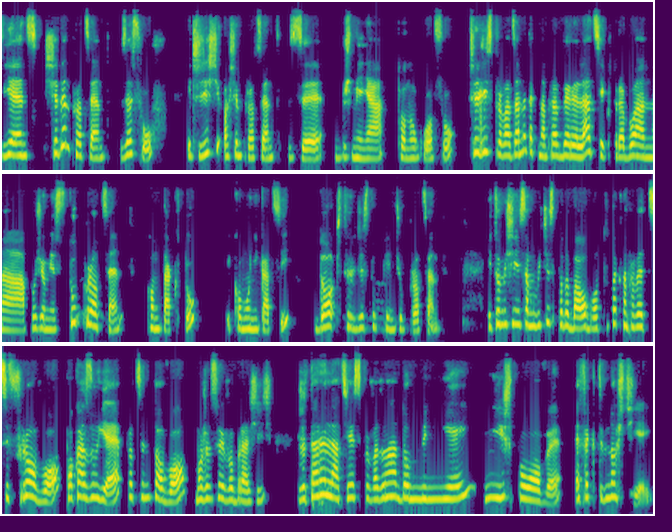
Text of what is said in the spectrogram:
Więc 7% ze słów i 38% z brzmienia tonu głosu. Czyli sprowadzamy tak naprawdę relację, która była na poziomie 100% kontaktu i komunikacji do 45%. I to mi się niesamowicie spodobało, bo to tak naprawdę cyfrowo pokazuje, procentowo, możemy sobie wyobrazić, że ta relacja jest sprowadzona do mniej niż połowy efektywności jej.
